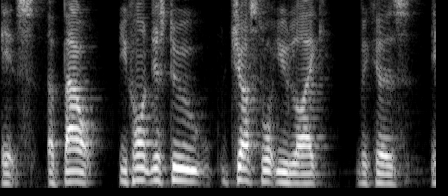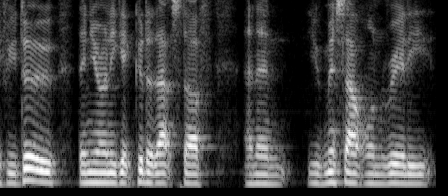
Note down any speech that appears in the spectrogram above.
it's about you can't just do just what you like because if you do, then you only get good at that stuff and then you miss out on really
